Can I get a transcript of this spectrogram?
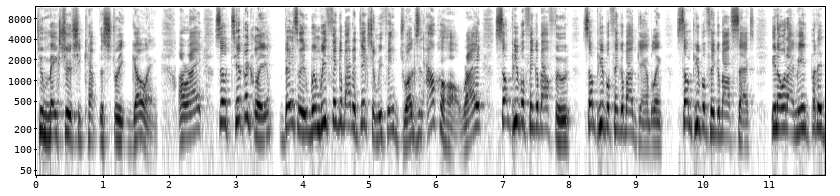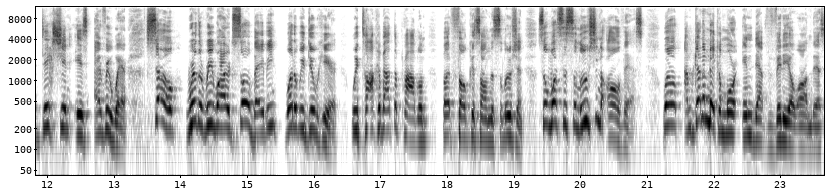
to make sure she kept the streak going, all right? So typically, basically, when we think about addiction, we think drugs and alcohol, right? Some people think about food, some people think about gambling, some people think about sex, you know what I mean? But addiction is everywhere. So we're the rewired soul, baby. What do we do here? We talk about the problem, but focus on the solution. So what's the solution to all this? Well, I'm gonna make a more in-depth video on this,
